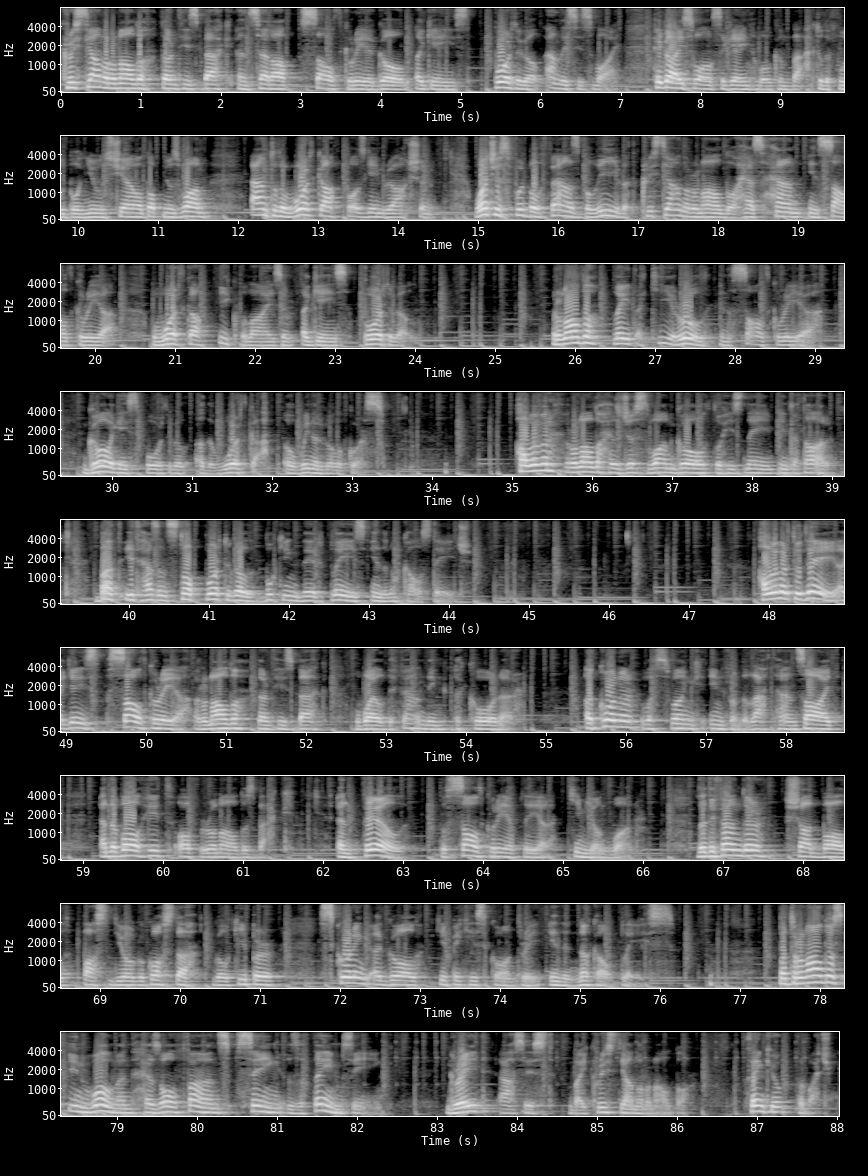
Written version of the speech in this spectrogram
Cristiano Ronaldo turned his back and set up South Korea goal against Portugal and this is why. Hey guys, once again, welcome back to the Football News channel Top News 1 and to the World Cup post-game reaction. Watchers football fans believe that Cristiano Ronaldo has hand in South Korea World Cup equalizer against Portugal. Ronaldo played a key role in the South Korea goal against Portugal at the World Cup, a winner goal, of course. However, Ronaldo has just one goal to his name in Qatar, but it hasn't stopped Portugal booking their place in the knockout stage. However, today against South Korea, Ronaldo turned his back while defending a corner. A corner was swung in from the left hand side and the ball hit off Ronaldo's back and fell to South Korea player Kim Young-gwon. The defender shot ball past Diogo Costa, goalkeeper, scoring a goal keeping his country in the knockout place. But Ronaldo's involvement has all fans saying the same thing. Great assist by Cristiano Ronaldo. Thank you for watching.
